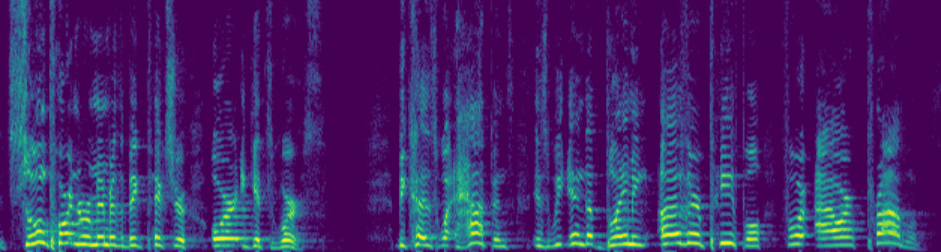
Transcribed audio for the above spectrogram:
It's so important to remember the big picture, or it gets worse. Because what happens is we end up blaming other people for our problems.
